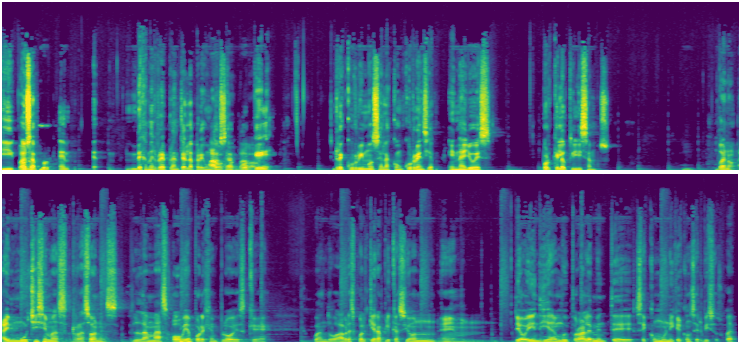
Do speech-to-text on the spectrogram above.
Y, o sea, por- em, eh, déjame replantear la pregunta. Ah, o sea, ¿por va, qué recurrimos a la concurrencia en iOS? ¿Por qué la utilizamos? Bueno, hay muchísimas razones. La más obvia, por ejemplo, es que cuando abres cualquier aplicación em, de hoy en día, muy probablemente se comunique con servicios web.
